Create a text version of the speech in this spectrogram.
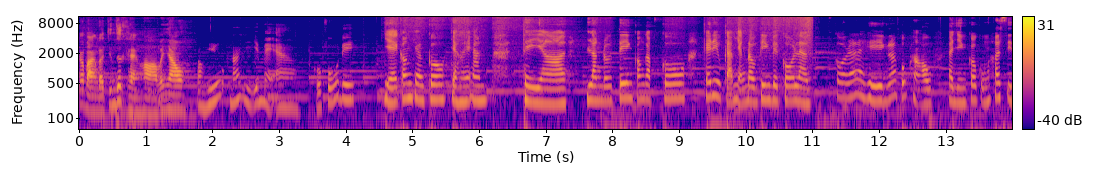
Các bạn đã chính thức hẹn hò với nhau. Còn hiếu nói gì với mẹ của phú đi. Dạ con chào cô, chào hai anh. Thì à, lần đầu tiên con gặp cô Cái điều cảm nhận đầu tiên về cô là cô rất là hiền, rất là phúc hậu Và nhìn cô cũng hơi xì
